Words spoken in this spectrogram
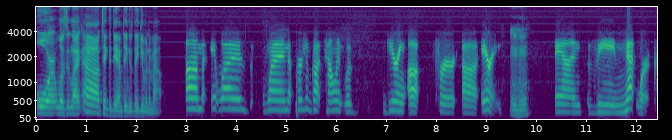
or was it like, ah, I'll take the damn thing because they giving them out? Um, it was when Persia's Got Talent was gearing up for uh, airing, Mm-hmm. and the network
